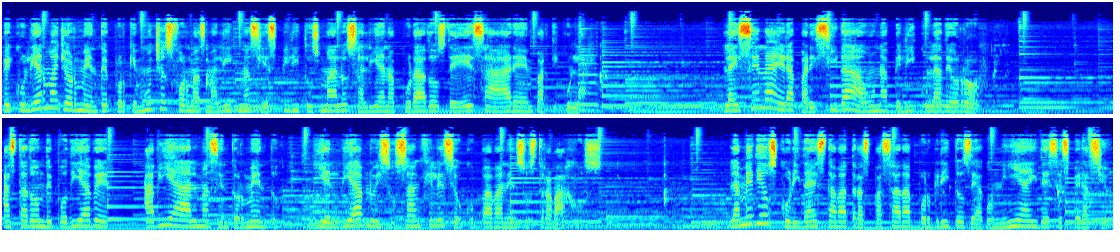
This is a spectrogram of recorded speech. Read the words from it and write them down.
peculiar mayormente porque muchas formas malignas y espíritus malos salían apurados de esa área en particular. La escena era parecida a una película de horror. Hasta donde podía ver, había almas en tormento, y el diablo y sus ángeles se ocupaban en sus trabajos. La media oscuridad estaba traspasada por gritos de agonía y desesperación.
